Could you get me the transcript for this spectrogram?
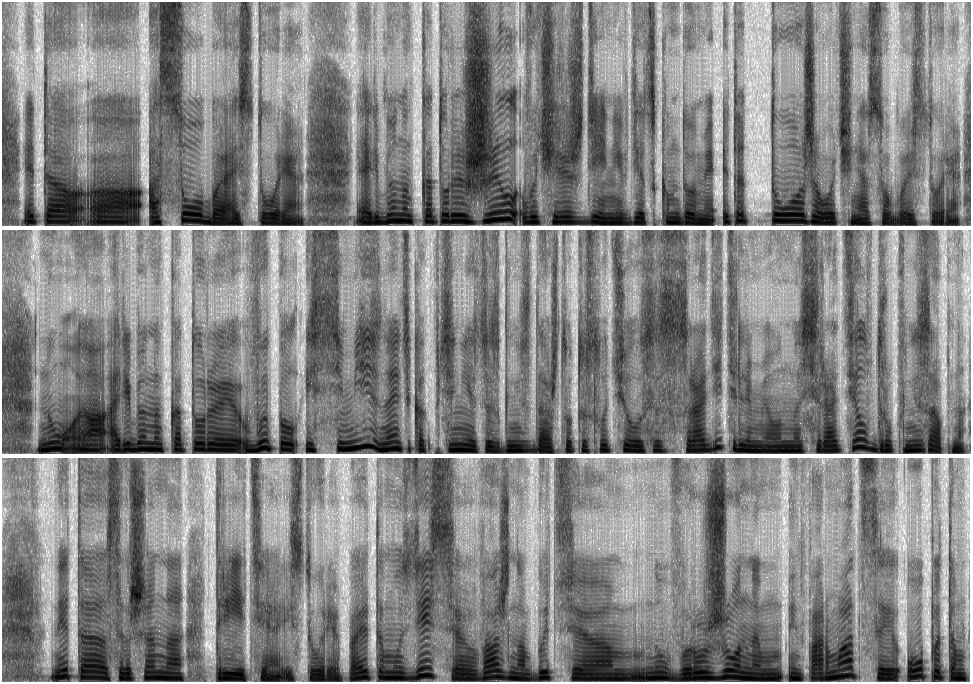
– это а, особая история. Ребенок, который жил в учреждении, в детском доме, это тоже очень особая история. Ну, а ребенок, который выпал из семьи, знаете, как птенец из гнезда, что-то случилось с родителями, он осиротел вдруг внезапно, это совершенно третья история. Поэтому здесь важно быть ну, вооруженным информацией, опытом,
